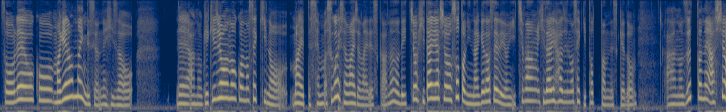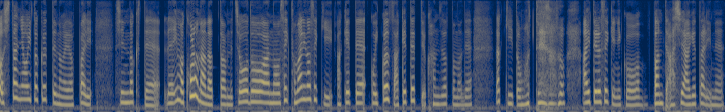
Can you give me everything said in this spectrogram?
それをこう曲げらんないんですよね膝を。であの劇場のこの席の前ってすごい狭いじゃないですか。なので一応左足を外に投げ出せるように一番左端の席取ったんですけどあのずっとね足を下に置いとくっていうのがやっぱりしんどくてで今コロナだったんでちょうどあの席隣の席開けてこう1個ずつ開けてっていう感じだったのでラッキーと思って その空いてる席にこうバンって足上げたりね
